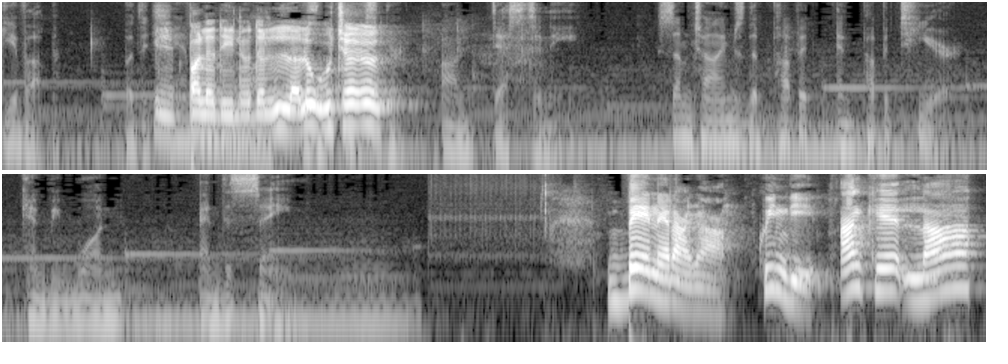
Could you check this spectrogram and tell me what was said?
give up, but the Il paladino della luce. on destiny. Sometimes the puppet and puppeteer can be one and the same. Bene, raga. Quindi anche la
